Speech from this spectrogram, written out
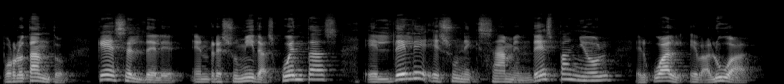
Por lo tanto, ¿qué es el DELE? En resumidas cuentas, el DELE es un examen de español, el cual evalúa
